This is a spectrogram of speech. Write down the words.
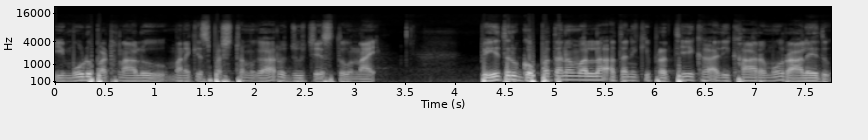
ఈ మూడు పఠనాలు మనకి స్పష్టంగా రుజువు చేస్తూ ఉన్నాయి. పేతురు గొప్పతనం వల్ల అతనికి ప్రత్యేక అధికారము రాలేదు.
